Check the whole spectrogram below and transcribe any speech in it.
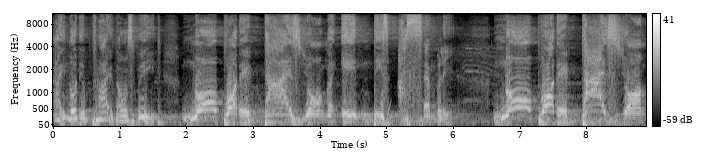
I know the price that was paid. Nobody dies young in this assembly. Nobody dies young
